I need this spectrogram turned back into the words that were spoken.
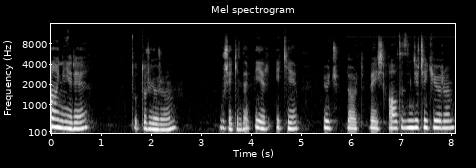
aynı yere tutturuyorum. Bu şekilde 1 2 3 4 5 6 zincir çekiyorum.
